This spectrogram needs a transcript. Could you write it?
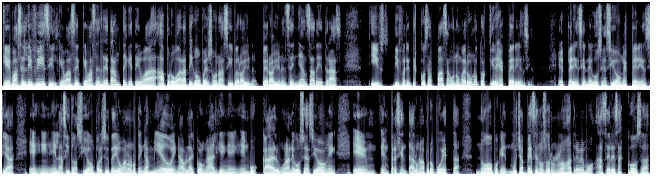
que va a ser difícil, que va a ser, que va a ser retante, que te va a probar a ti como persona, sí, pero hay una, pero hay una enseñanza detrás y diferentes cosas pasan. Número uno, tú adquieres experiencia. Experiencia en negociación, experiencia en, la situación. Por eso te digo, mano, no tengas miedo en hablar con alguien, en, buscar una negociación, en, en, presentar una propuesta. No, porque muchas veces nosotros no nos atrevemos a hacer esas cosas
